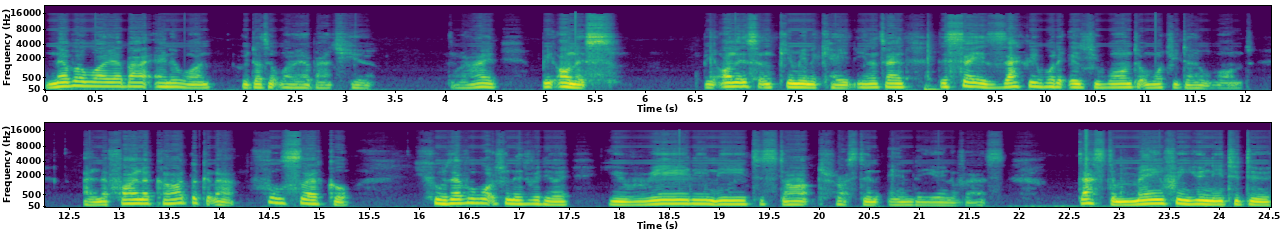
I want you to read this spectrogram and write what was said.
Never worry about anyone who doesn't worry about you. All right? Be honest be honest and communicate. You know what I'm saying? Just say exactly what it is you want and what you don't want. And the final card, look at that. Full circle. Who's ever watching this video, you really need to start trusting in the universe. That's the main thing you need to do.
